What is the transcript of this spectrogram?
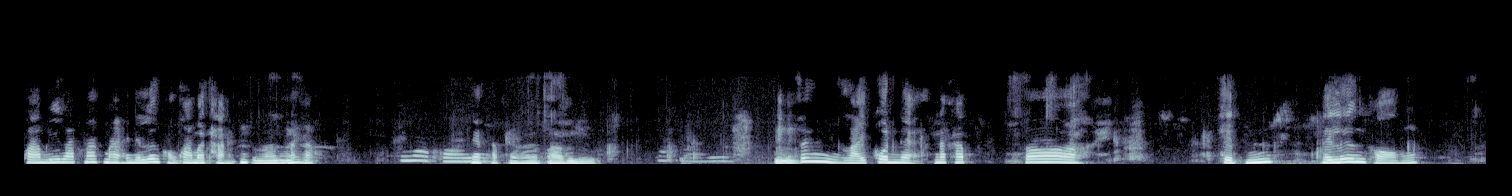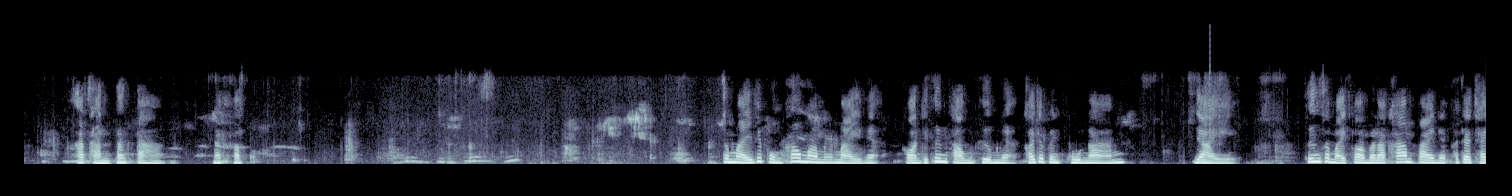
ความลี้ลับมากมาย ในเรื่องของความอาถรรพ์ตรงนั้นนะนะครับเนี่ยครับเดี๋ยวพาไปดูซึ่งหลายคนเนี่ยนะครับ ก็เห็นในเรื่องของอาถรรพ์ต่าง ๆนะครับ สมัยที่ผมเข้ามาใหม่ๆเนี่ย ก่อนจะขึ้นเขาคืมเนี่ยเขาจะเป็นคูน้ำใหญ่ ซึ่งสมัยก่อนเวลาข้ามไปเนี่ยเขาจะใช้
